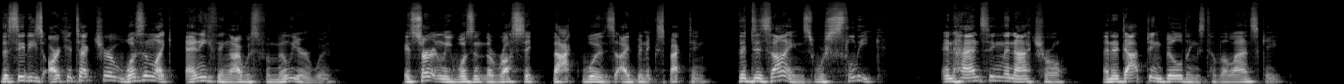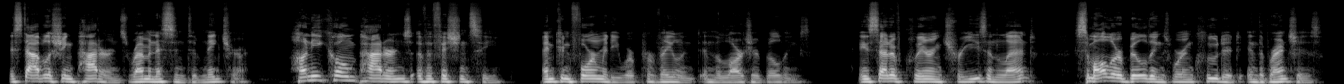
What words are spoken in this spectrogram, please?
The city's architecture wasn't like anything I was familiar with. It certainly wasn't the rustic backwoods I'd been expecting. The designs were sleek, enhancing the natural and adapting buildings to the landscape, establishing patterns reminiscent of nature. Honeycomb patterns of efficiency and conformity were prevalent in the larger buildings. Instead of clearing trees and land, smaller buildings were included in the branches.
